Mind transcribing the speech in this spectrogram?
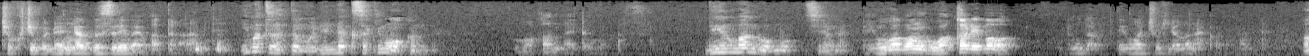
ちょくちょく連絡すればよかったかな、みたい今となったらもう連絡先もわかんないな。わかんないと思います。電話番号も知らない電話番号分かれば、どうだろう。電話帳開かないからな。ああ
